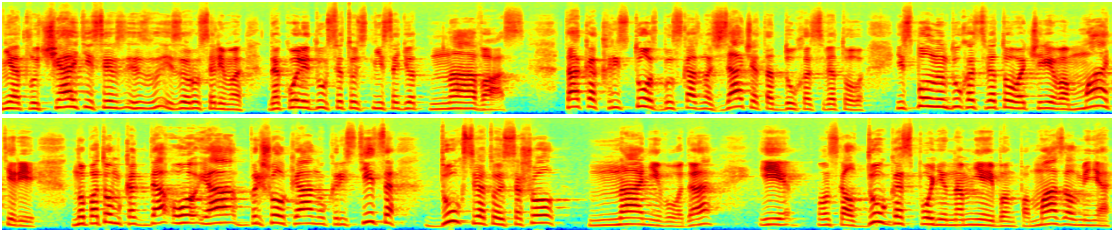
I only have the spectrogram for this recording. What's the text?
не отлучайтесь из, из, из Иерусалима, доколе Дух Святой не сойдет на вас так как Христос был сказано зачат от Духа Святого, исполнен Духа Святого чрева матери, но потом, когда я пришел к Иоанну креститься, Дух Святой сошел на него, да, и он сказал, Дух Господень на мне, ибо Он помазал меня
